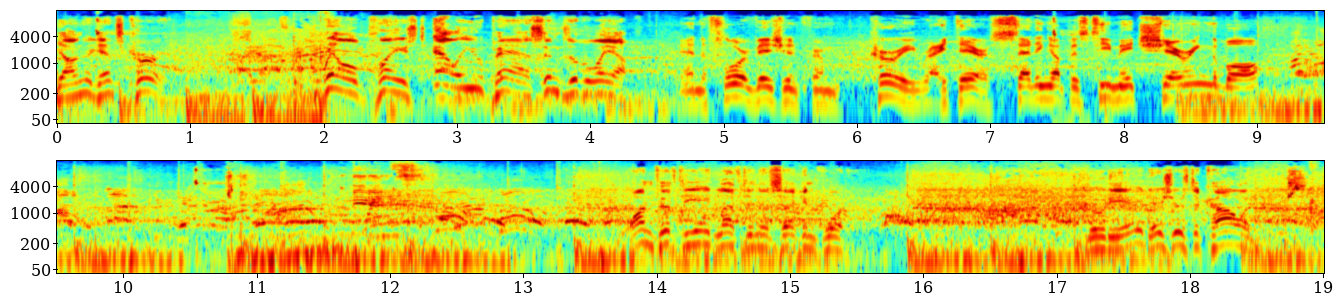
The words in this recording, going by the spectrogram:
Young against Curry. Well placed alley pass into the layup. And the floor vision from Curry right there, setting up his teammates, sharing the ball. 158 left in the second quarter. Mudiay dishes to Collins.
